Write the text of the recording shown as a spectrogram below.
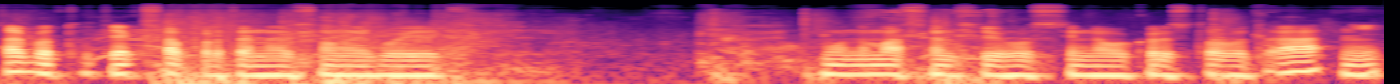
Сайбо тут як саппорт, а не основний боєць. Тому нема сенсу його сильно використовувати. А, ні.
